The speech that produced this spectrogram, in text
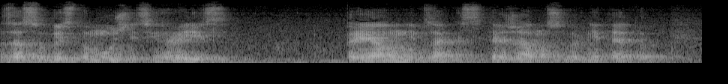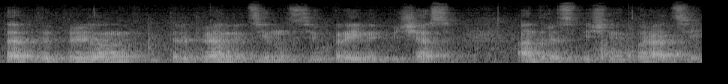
за особисту мужність і героїзм, проявлені в захисті державного суверенітету та територіальної територіальної цінності України під час антитерористичної операції,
